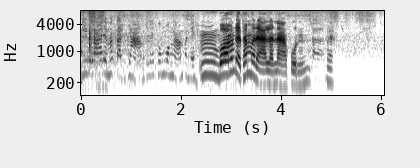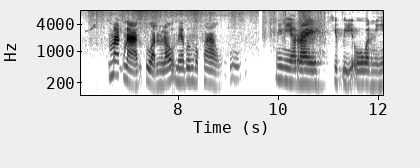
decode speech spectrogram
มีเวลาเดี๋ยวมาตัดหยามก็เลยส่งบางน้ำปันเดยอืมบ่มันก็ธรรมดาล่ะหน้าฝนค่ะมักหนาสวนแล้วแม่เบิ่งบักพร้าวโอ้ ไม่มีอะไรคลิปวิดีโอวันนี้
